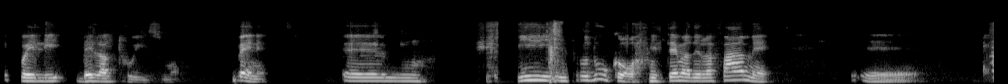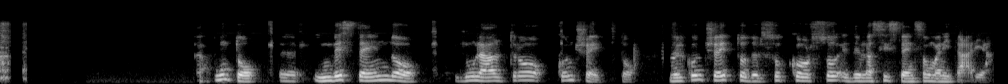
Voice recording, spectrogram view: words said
e quelli dell'altruismo. Bene, ehm, mi introduco il tema della fame eh, appunto eh, investendo in un altro concetto, nel concetto del soccorso e dell'assistenza umanitaria,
